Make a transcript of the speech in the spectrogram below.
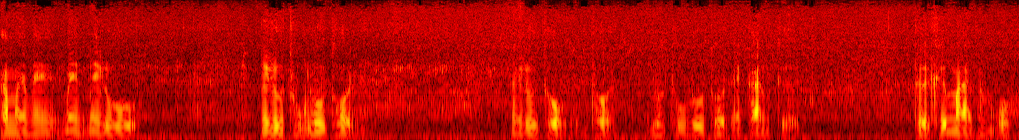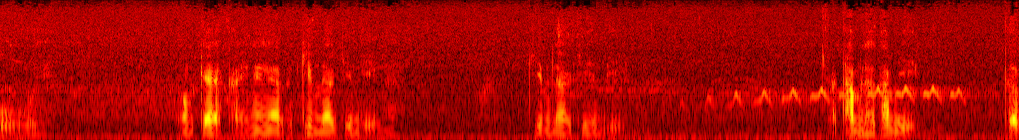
ทำไมไม่ไม่ไม่รู้ ไม่รู้ทุกรู้โทษ ไม่รู้โทษโทษ รู้ทุกรู้โทษในการเกิด เกิดขึ้นมาต้องโอ้โหต้องแก้ไขง่ายๆแต่กินแล้วกินอีกนะกินแล้วกินอีก ทำแล้วทำอีก เกือบ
